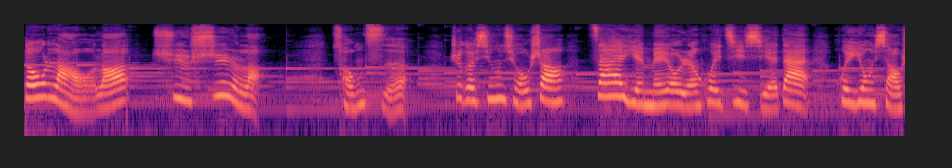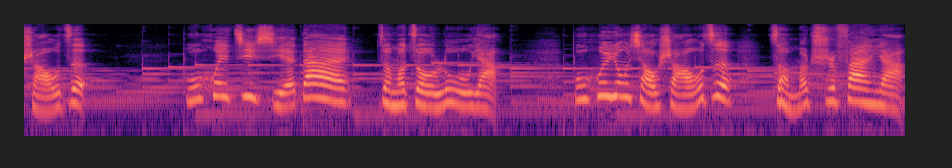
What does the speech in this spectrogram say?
都老了，去世了。从此，这个星球上再也没有人会系鞋带，会用小勺子。不会系鞋带，怎么走路呀？不会用小勺子，怎么吃饭呀？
